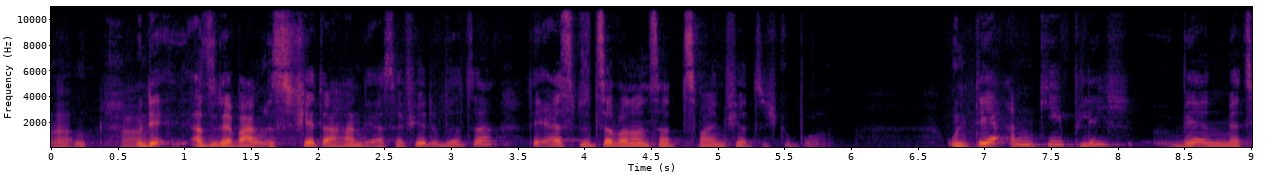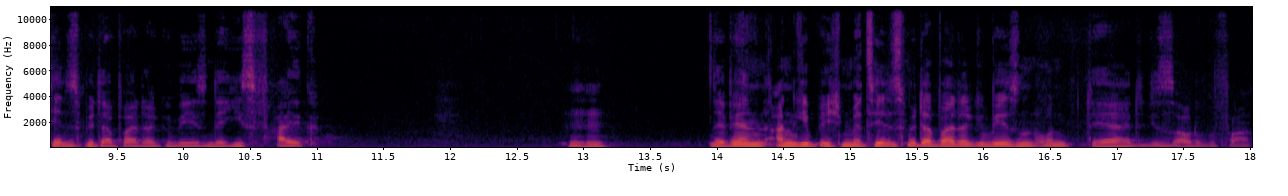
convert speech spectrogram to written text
Ja. Und der, also der Wagen ist vierter Hand. Er ist der vierte Besitzer. Der erste Besitzer war 1942 geboren. Und der angeblich wäre ein Mercedes-Mitarbeiter gewesen. Der hieß Falk. Mhm. Der wäre ein angeblich ein Mercedes-Mitarbeiter gewesen und der hätte dieses Auto gefahren.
